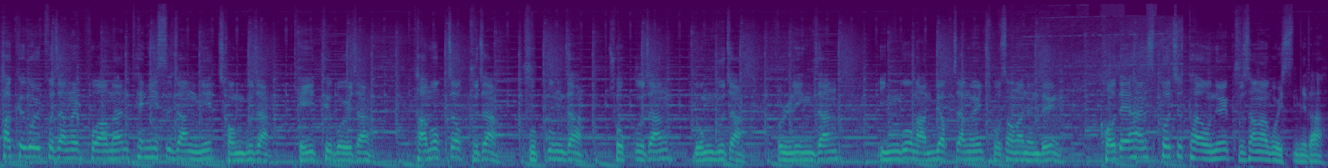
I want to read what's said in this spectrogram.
파크 골프장을 포함한 테니스장 및 정구장, 게이트볼장, 다목적 구장, 국궁장, 족구장, 농구장, 볼링장, 인공 암벽장을 조성하는 등 거대한 스포츠타운을 구상하고 있습니다.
